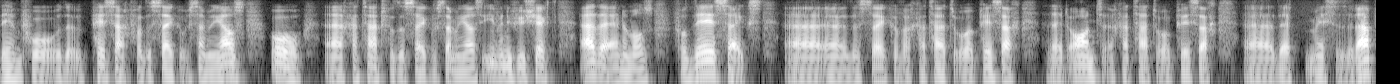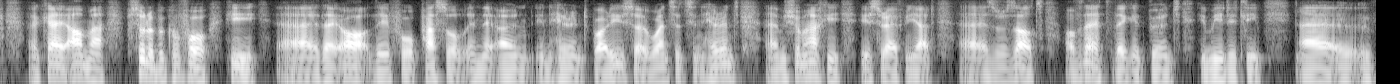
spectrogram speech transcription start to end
them for the Pesach for the sake of something else, or uh, chatat for the sake of something else, even if you shecht other animals for their sakes, uh, uh, the sake of a chatat or a Pesach that aren't a chatat or a Pesach, uh, that messes it up. Okay, Alma, psula bekufo, he, uh, they are therefore pasul in their own inherent body, so once it's inherent, mishum hachi yisraef miyad. As a result of that, they get burnt immediately. Um,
